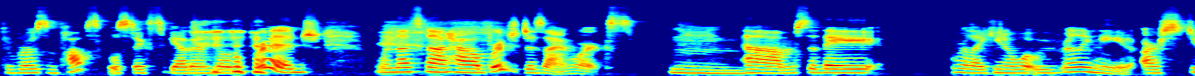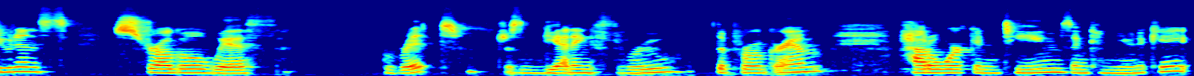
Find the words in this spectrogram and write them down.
throw some popsicle sticks together and build a bridge when that's not how bridge design works. Mm. Um, so they were like, you know what we really need? Our students struggle with grit, just getting through the program, how to work in teams and communicate,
